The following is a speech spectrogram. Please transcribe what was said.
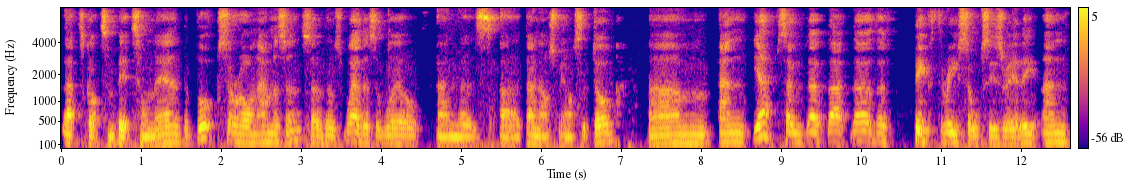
that's got some bits on there. The books are on Amazon. So there's Where There's a Will and there's uh, Don't Ask Me, Ask the Dog. Um, and yeah, so that, that they're the big three sources really, and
